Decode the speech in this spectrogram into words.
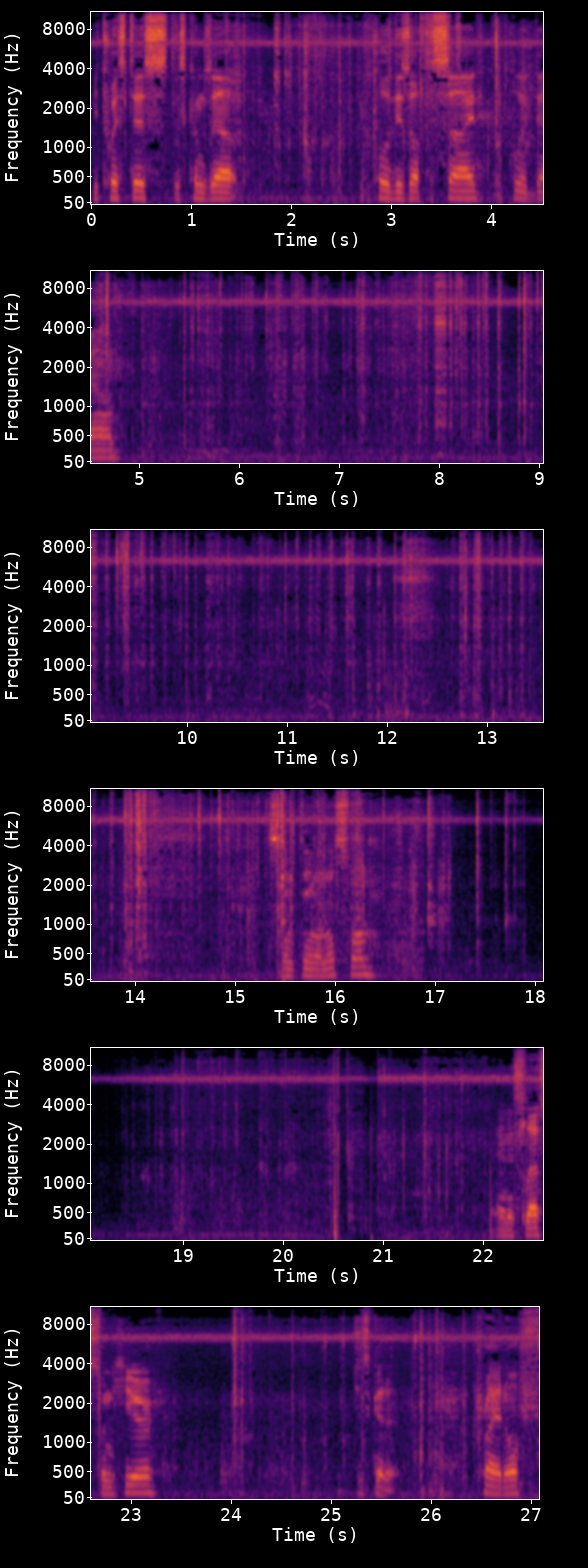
You twist this, this comes out. You pull these off the side, pull it down. Same thing on this one. And this last one here, just gotta pry it off.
